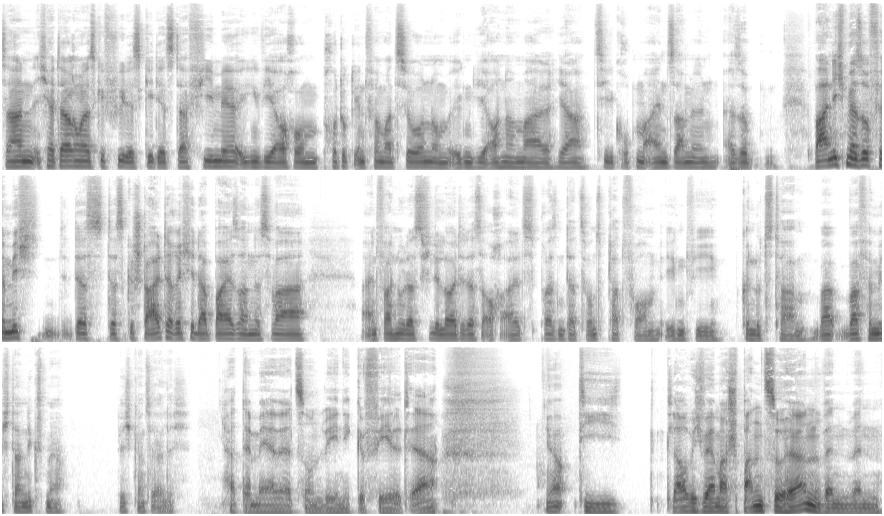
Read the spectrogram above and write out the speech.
sondern ich hatte auch immer das Gefühl, es geht jetzt da viel mehr irgendwie auch um Produktinformationen, um irgendwie auch nochmal, ja, Zielgruppen einsammeln. Also war nicht mehr so für mich das, das Gestalterische dabei, sondern es war einfach nur, dass viele Leute das auch als Präsentationsplattform irgendwie genutzt haben. War, war für mich dann nichts mehr, bin ich ganz ehrlich. Hat der Mehrwert so ein wenig gefehlt, ja. Ja. Die, glaube ich, wäre mal spannend zu hören, wenn, wenn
